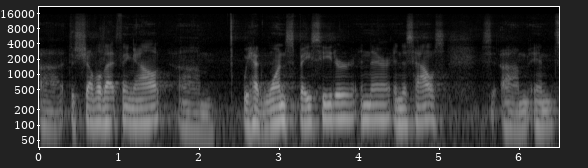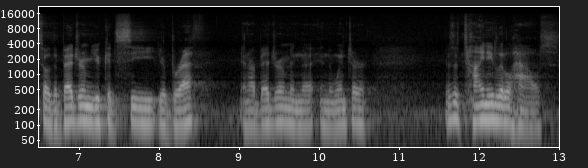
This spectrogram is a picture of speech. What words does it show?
uh, to shovel that thing out. Um, we had one space heater in there in this house, um, and so the bedroom you could see your breath in our bedroom in the in the winter. It was a tiny little house,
